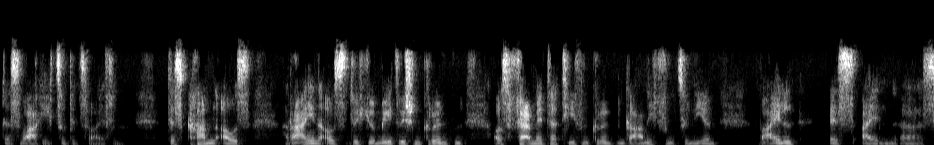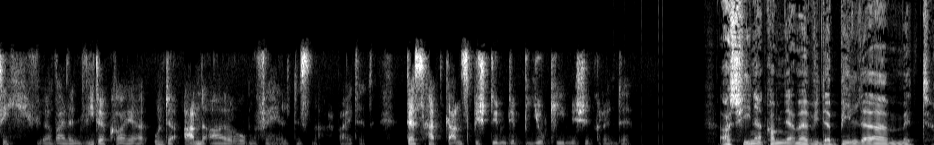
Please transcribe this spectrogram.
das wage ich zu bezweifeln. Das kann aus rein aus durch geometrischen Gründen, aus fermentativen Gründen gar nicht funktionieren, weil es ein äh, sich, weil ein Wiederkäuer unter anaeroben Verhältnissen arbeitet. Das hat ganz bestimmte biochemische Gründe. Aus China kommen ja immer wieder Bilder mit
